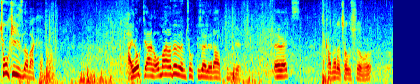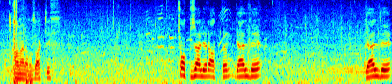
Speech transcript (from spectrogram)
Çok iyi izle bak. Ha yok yani o manada dedim çok güzel yere attım diye. Evet. Kamera çalışıyor mu? Kameramız aktif. Çok güzel yere attım. Geldi. Geldi.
